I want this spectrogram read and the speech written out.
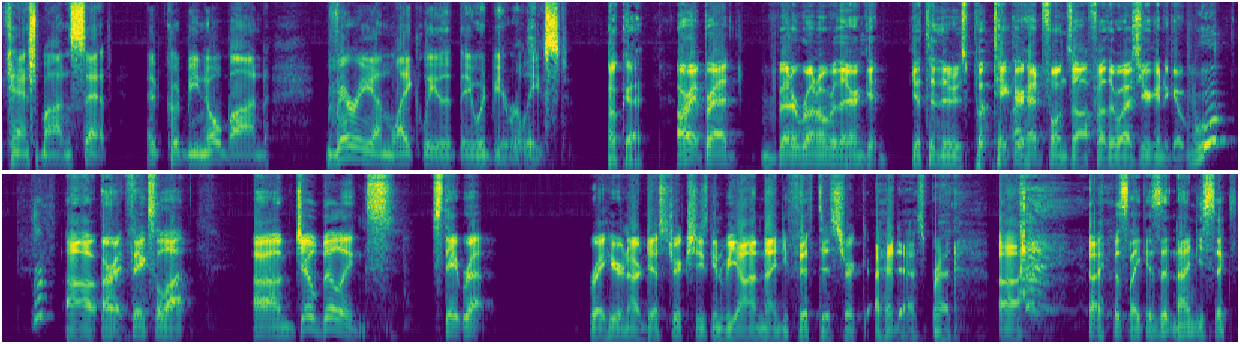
cash bond set. It could be no bond. Very unlikely that they would be released. Okay. All right, Brad. Better run over there and get get to the news. Put take your headphones off, otherwise you're going to go whoop. Uh, all right. Thanks a lot, um, Jill Billings, state rep, right here in our district. She's going to be on 95th district. I had to ask Brad. Uh, I was like, is it 96?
